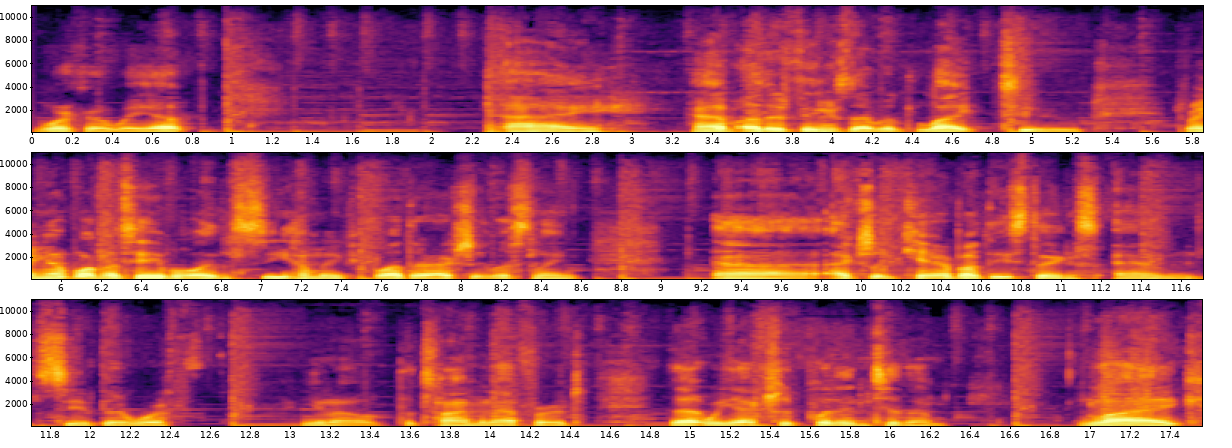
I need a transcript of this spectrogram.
work our way up. I have other things that I would like to bring up on the table and see how many people out there are actually listening uh, actually care about these things and see if they're worth, you know, the time and effort that we actually put into them. Like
